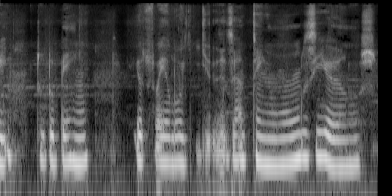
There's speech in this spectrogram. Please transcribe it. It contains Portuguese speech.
Oi, tudo bem? Eu sou a Heloísa, tenho 11 anos.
